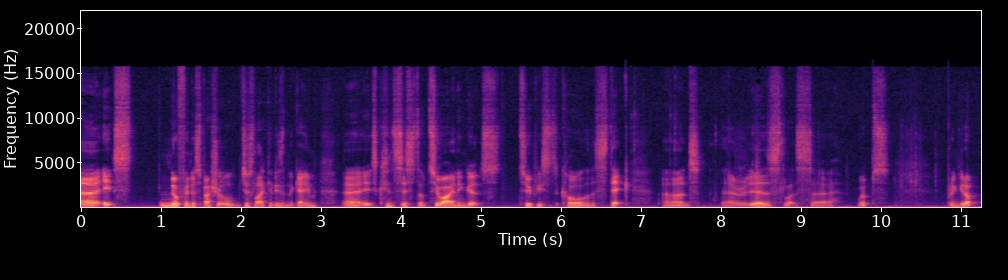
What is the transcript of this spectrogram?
Uh, it's nothing special, just like it is in the game. Uh, it consists of two iron ingots, two pieces of coal, and a stick. And there it is. Let's, uh, whoops, bring it up.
